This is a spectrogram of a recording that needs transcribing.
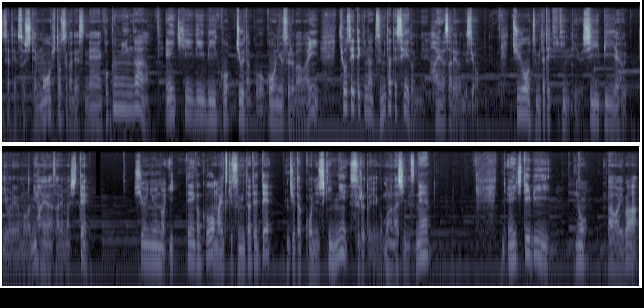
さて、そしてもう一つがですね、国民が HDB 住宅を購入する場合、強制的な積立制度にね、入らされるんですよ。中央積立基金っていう CPF って言われるものに入らされまして、収入の一定額を毎月積み立てて住宅購入資金にするというものらしいんですね。HTB の場合は、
